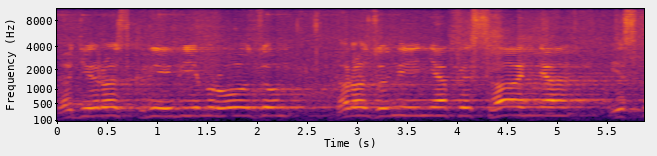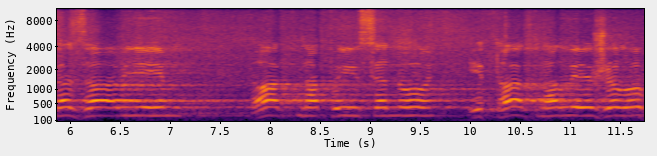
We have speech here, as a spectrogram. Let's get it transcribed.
Тоді розкрив їм розум до розуміння Писання і сказав їм, так написано і так належало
